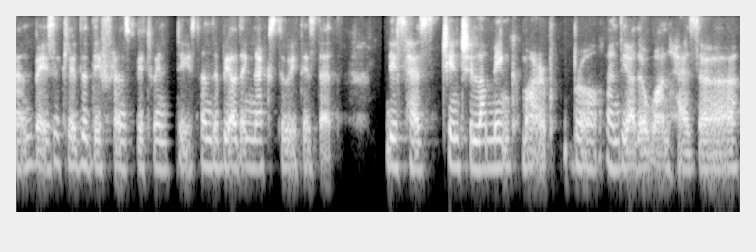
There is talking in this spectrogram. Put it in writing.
And basically, the difference between this and the building next to it is that this has chinchilla mink marble, and the other one has a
